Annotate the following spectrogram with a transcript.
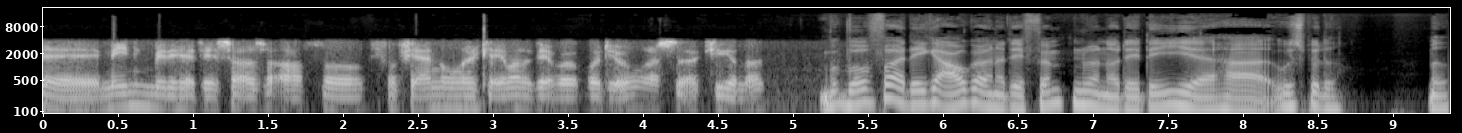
øh, mening med det her. Det er så også at få, få fjernet nogle af reklamerne der, hvor, hvor de unge også sidder og kigger med. Hvorfor er det ikke afgørende, at det er 15 minutter, når det er det, I øh, har udspillet med?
